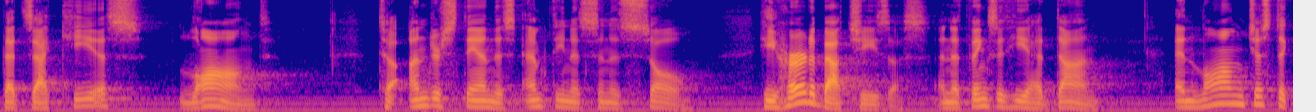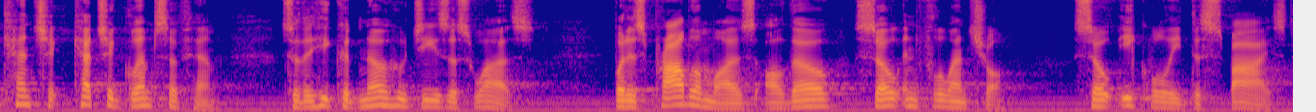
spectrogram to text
that Zacchaeus longed to understand this emptiness in his soul. He heard about Jesus and the things that he had done and longed just to catch a, catch a glimpse of him so that he could know who Jesus was. But his problem was, although so influential, so equally despised,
